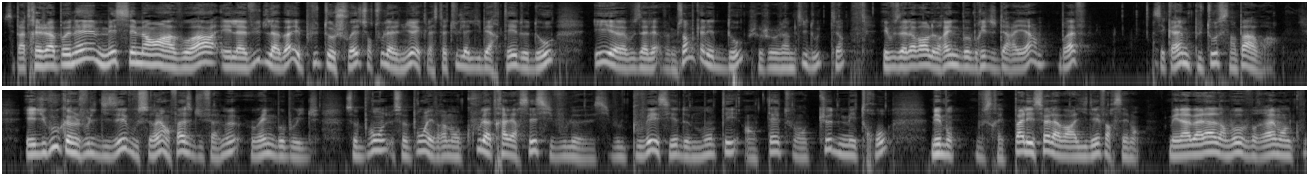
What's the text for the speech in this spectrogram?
c'est pas très japonais, mais c'est marrant à voir, et la vue de là-bas est plutôt chouette, surtout la nuit avec la statue de la liberté de dos, et euh, vous allez, il me semble qu'elle est de dos, j'ai un petit doute, tiens, et vous allez avoir le Rainbow Bridge derrière, bref, c'est quand même plutôt sympa à voir. Et du coup, comme je vous le disais, vous serez en face du fameux Rainbow Bridge. Ce pont, est vraiment cool à traverser si vous, le, si vous le pouvez. Essayez de monter en tête ou en queue de métro. Mais bon, vous ne serez pas les seuls à avoir l'idée forcément. Mais la balade en vaut vraiment le coup.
